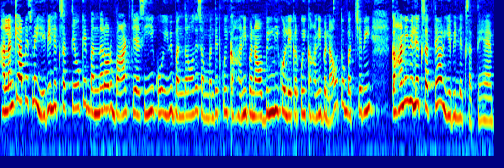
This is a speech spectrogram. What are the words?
हालाँकि आप इसमें यह भी लिख सकते हो कि बंदर और बांट जैसी ही कोई भी बंदरों से संबंधित कोई कहानी बनाओ, बिल्ली को लेकर कोई कहानी बनाओ तो बच्चे भी कहानी भी लिख सकते हैं और ये भी लिख सकते हैं।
